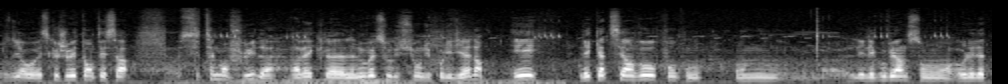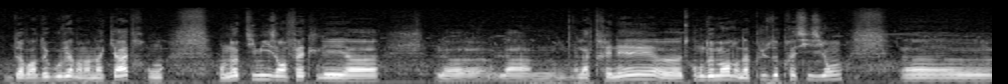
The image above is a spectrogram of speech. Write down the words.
de se dire oh, est-ce que je vais tenter ça? C'est tellement fluide avec la, la nouvelle solution du polydièdre et les quatre cerveaux font qu'on on- les, les gouvernes sont au lieu d'avoir deux gouvernes on en a quatre on, on optimise en fait les euh, le- la, la traînée Euh, ce qu'on demande on a plus de précision Euh,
